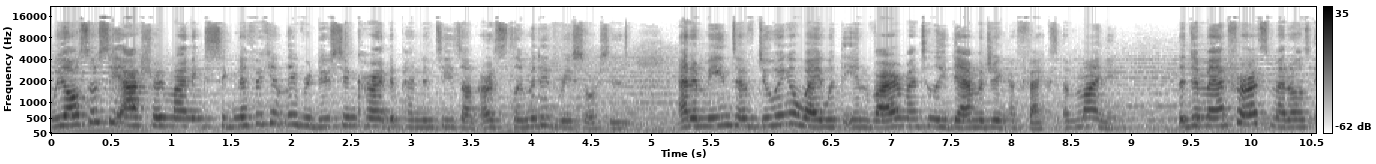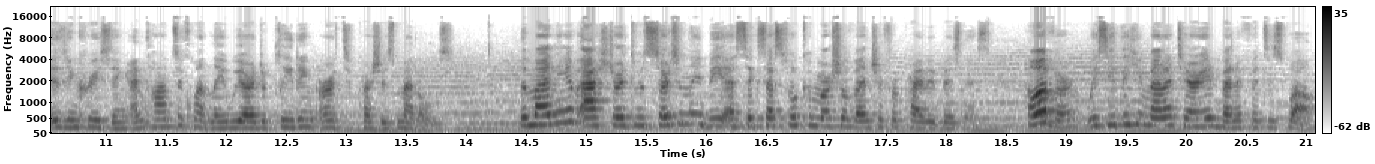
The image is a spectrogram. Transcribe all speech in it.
We also see asteroid mining significantly reducing current dependencies on Earth's limited resources and a means of doing away with the environmentally damaging effects of mining. The demand for Earth's metals is increasing, and consequently, we are depleting Earth's precious metals. The mining of asteroids would certainly be a successful commercial venture for private business. However, we see the humanitarian benefits as well.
